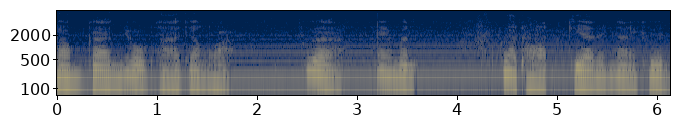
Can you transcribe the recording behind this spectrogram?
ทำการโยกหาจังหวะ เพื่อให้มันเพื่อถอดเกียร์ได้ง่ายขึ้น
